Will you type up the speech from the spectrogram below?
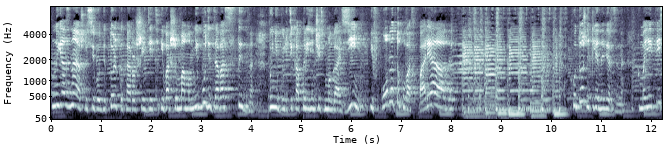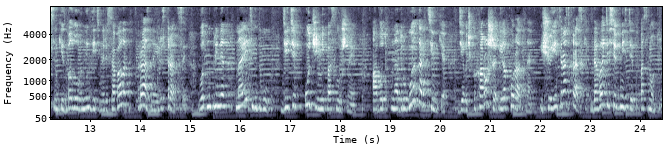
Но я знаю, что сегодня только хорошие дети, и вашим мамам не будет за вас стыдно. Вы не будете капризничать в магазине, и в комнатах у вас порядок. Художник Лена Верзина к моей песенке «Избалованные дети» нарисовала разные иллюстрации. Вот, например, на этих двух дети очень непослушные, а вот на другой картинке девочка хорошая и аккуратная. Еще есть раскраски. Давайте все вместе это посмотрим.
